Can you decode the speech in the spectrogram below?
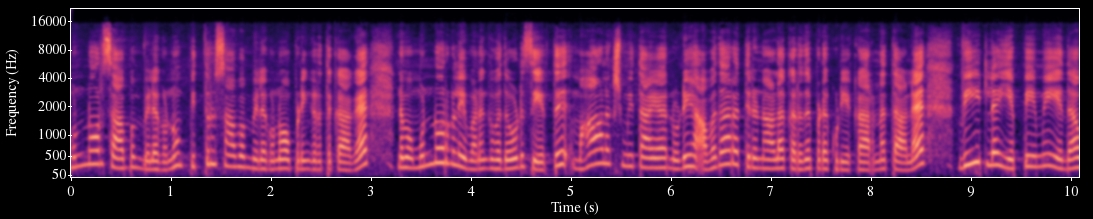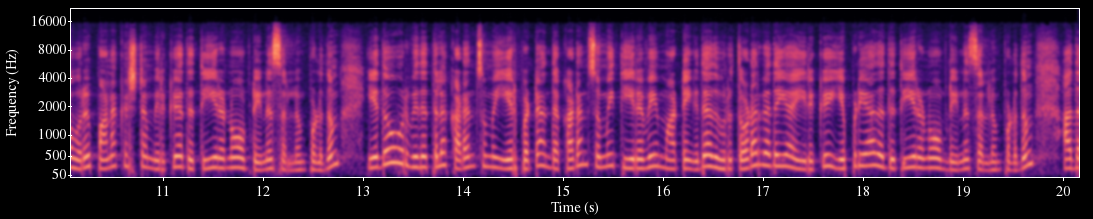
முன்னோர் சாபம் விலகணும் பித்ரு சாபம் விலகணும் அப்படிங்கிறதுக்காக நம்ம முன்னோர்களை வணங்குவதோடு சேர்த்து மகாலட்சுமி தாயாருடைய அவதார திருநாளாக கருதப்படக்கூடிய காரணத்தால் வீட்டில் எப்பயுமே ஏதாவது ஒரு பண கஷ்டம் இருக்குது அது தீரணும் அப்படின்னு சொல்லும் பொழுதும் ஏதோ ஒரு விதத்தில் கடன் சுமை ஏற்பட்டு அந்த கடன் சுமை தீரவே மாட்டேங்குது அது ஒரு தொடர்கதையாக இருக்குது எப்படியாவது அது தீரணும் அப்படின்னு சொல்லும் பொழுதும் அது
